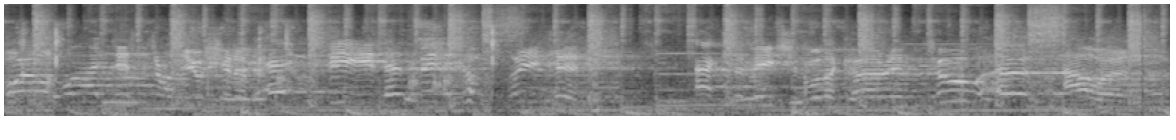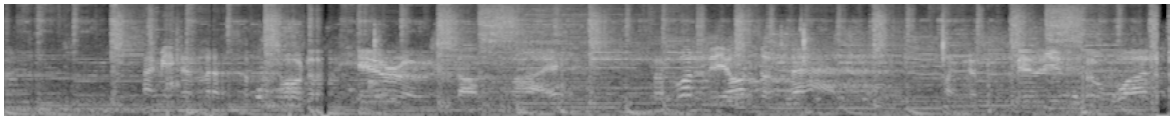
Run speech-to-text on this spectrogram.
worldwide distribution of NVs has been completed. Activation will occur in two Earth hours. I mean, unless some sort of hero stops by. But what are the odds of that? Like a million to one?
